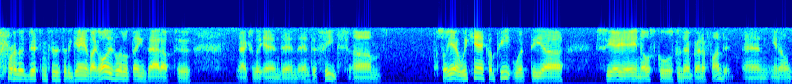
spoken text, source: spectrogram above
further distances to the games. Like all these little things add up to actually end in, in defeats. Um, so yeah, we can't compete with the uh, CAA and those schools because they're better funded, and you know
